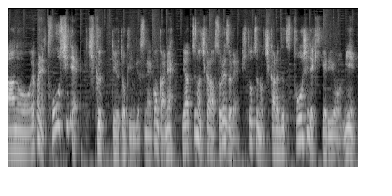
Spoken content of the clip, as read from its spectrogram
あの、やっぱりね、投資で聞くっていう時にですね、今回ね、8つの力をそれぞれ1つの力ずつ投資で聞けるように、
